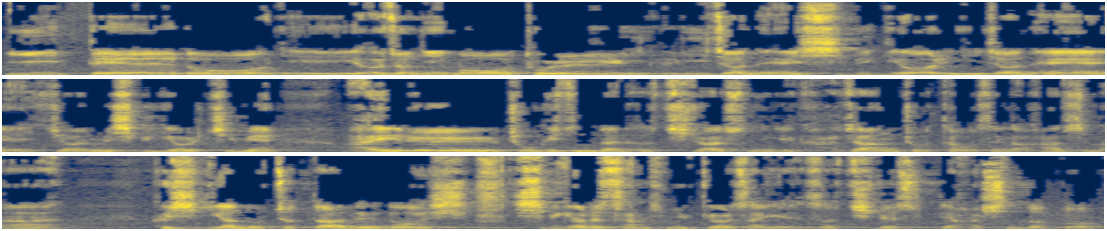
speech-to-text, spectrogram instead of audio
이때도 이 여전히 뭐 돌 이전에 12개월 이전에 좀 12개월쯤에 아이를 조기 진단해서 치료할 수 있는 게 가장 좋다고 생각하지만 그 시기가 놓쳤다 하더라도 12개월에서 36개월 사이에서 치료했을 때 훨씬 더또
